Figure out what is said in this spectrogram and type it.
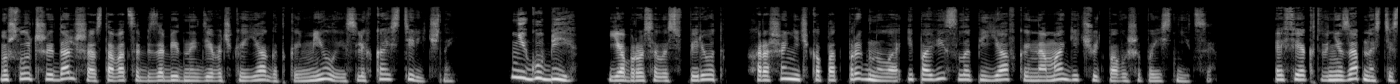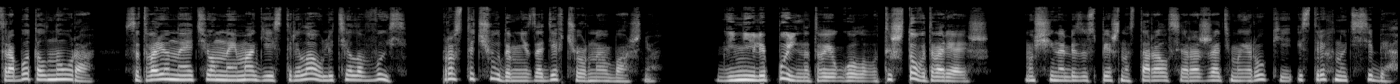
Уж лучше и дальше оставаться безобидной девочкой-ягодкой, милой и слегка истеричной. «Не губи!» Я бросилась вперед, хорошенечко подпрыгнула и повисла пиявкой на маге чуть повыше поясницы. Эффект внезапности сработал на ура. Сотворенная темной магией стрела улетела ввысь, просто чудом не задев черную башню. «Гнили пыль на твою голову! Ты что вытворяешь?» Мужчина безуспешно старался разжать мои руки и стряхнуть себя.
